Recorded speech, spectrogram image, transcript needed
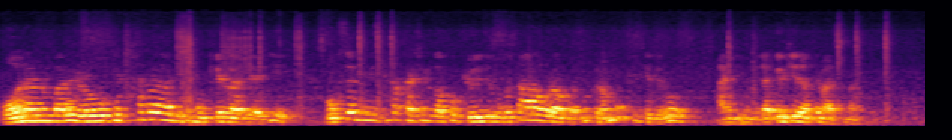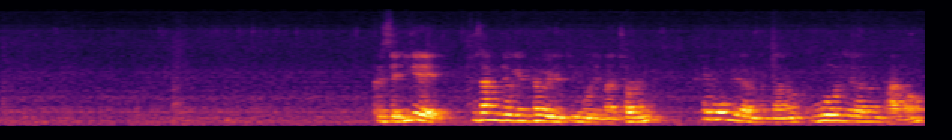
원하는 바를 이렇게 찾아가지고 목회를 하셔야지, 목사님이 생각하시는 것 같고 교인들 보고 따라오라고 하면 그런 목회 제대로 안 됩니다. 그렇게 저한테 말씀하세요. 글쎄, 이게 추상적인 표현일지 모르지만 저는 회복이라는 단어, 구원이라는 단어,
